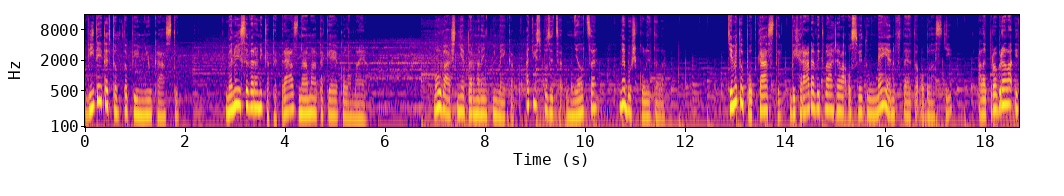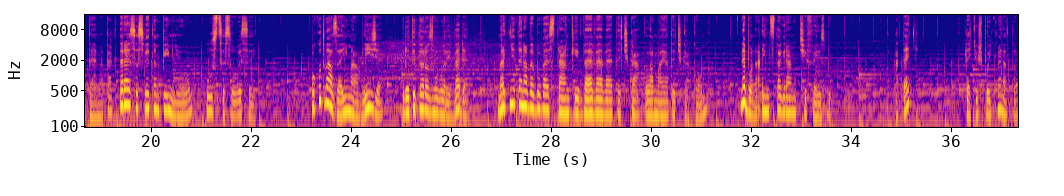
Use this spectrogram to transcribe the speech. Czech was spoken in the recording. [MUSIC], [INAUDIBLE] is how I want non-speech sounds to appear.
Vítejte v tomto Pím Newcastu. Jmenuji se Veronika Petrá, známá také jako Lamaja. Mou vášní je permanentní make-up, ať už z pozice umělce nebo školitele. Těmito podcasty bych ráda vytvářela osvětu nejen v této oblasti, ale probrala i témata, které se světem Pím New úzce souvisejí. Pokud vás zajímá blíže, kdo tyto rozhovory vede, mrkněte na webové stránky www.lamaya.com nebo na Instagram či Facebook. A teď? Teď už pojďme na to.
